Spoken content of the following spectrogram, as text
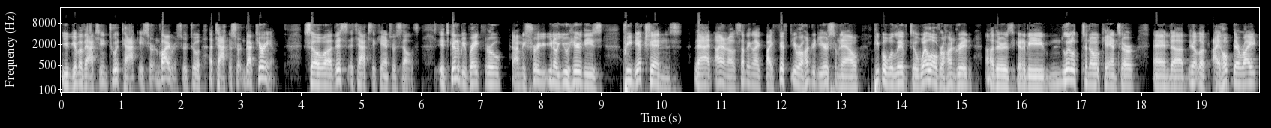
you give a vaccine to attack a certain virus or to attack a certain bacterium. So uh, this attacks the cancer cells. It's going to be breakthrough. I'm sure you, you know you hear these predictions that, I don't know, something like by 50 or 100 years from now, people will live to well over 100. Uh, there's going to be little to no cancer. And uh, you know, look, I hope they're right.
